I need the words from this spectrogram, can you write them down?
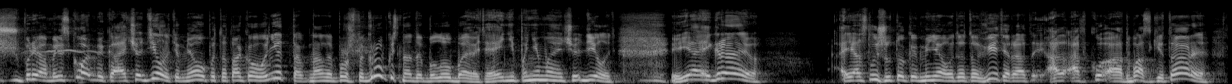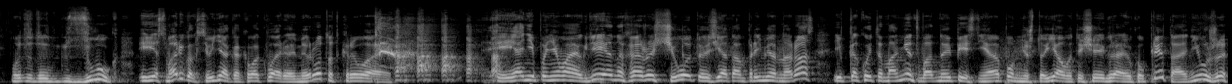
прямо из комика. А что делать? У меня опыта такого нет. Там надо просто громкость надо было убавить, а я не понимаю, что делать. И я играю, я слышу только меня вот этот ветер от, от, от бас-гитары, вот этот звук. И я смотрю, как свинья, как в аквариуме, рот открывает. И я не понимаю, где я нахожусь, чего. То есть я там примерно раз, и в какой-то момент в одной песне я помню, что я вот еще играю куплет, а они уже,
